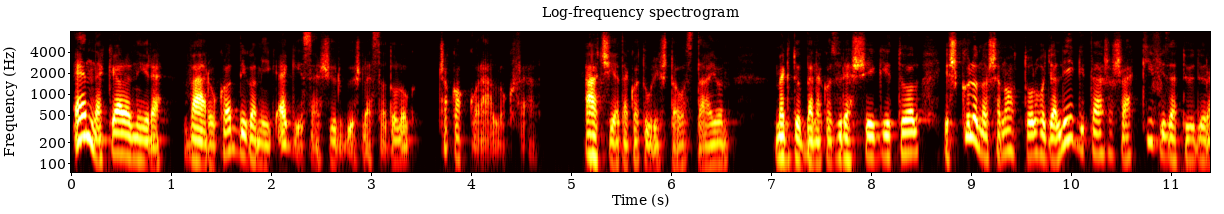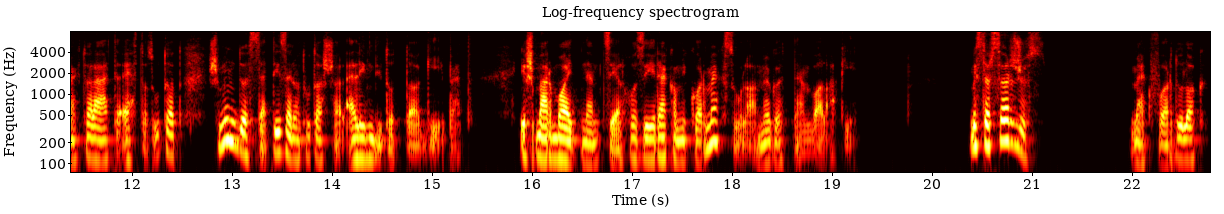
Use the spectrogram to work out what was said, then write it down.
ennek ellenére várok addig, amíg egészen sürgős lesz a dolog, csak akkor állok fel. Átsietek a turista osztályon. Megdöbbenek az ürességétől, és különösen attól, hogy a légitársaság kifizetődőnek találta ezt az utat, s mindössze 15 utassal elindította a gépet. És már majdnem célhoz érek, amikor megszólal mögöttem valaki. Mr. Sergius? Megfordulok.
